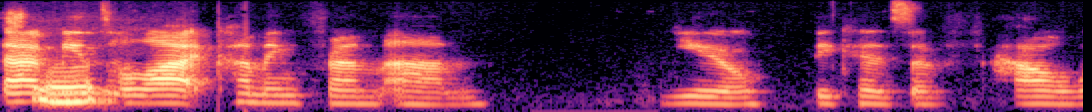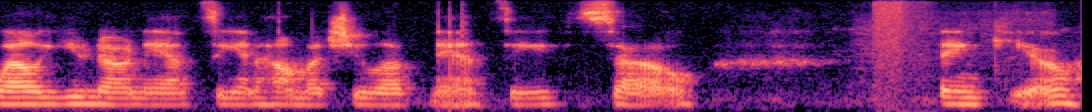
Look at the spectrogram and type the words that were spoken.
That so, means a lot coming from um, you because of how well you know Nancy and how much you love Nancy. So thank you.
